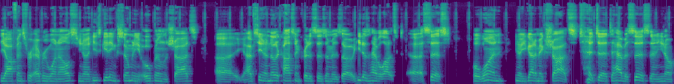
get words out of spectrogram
the offense for everyone else. You know, he's getting so many open shots. Uh, I've seen another constant criticism is uh, he doesn't have a lot of uh, assists. Well, one, you know you got to make shots to, to, to, have assists. And you know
